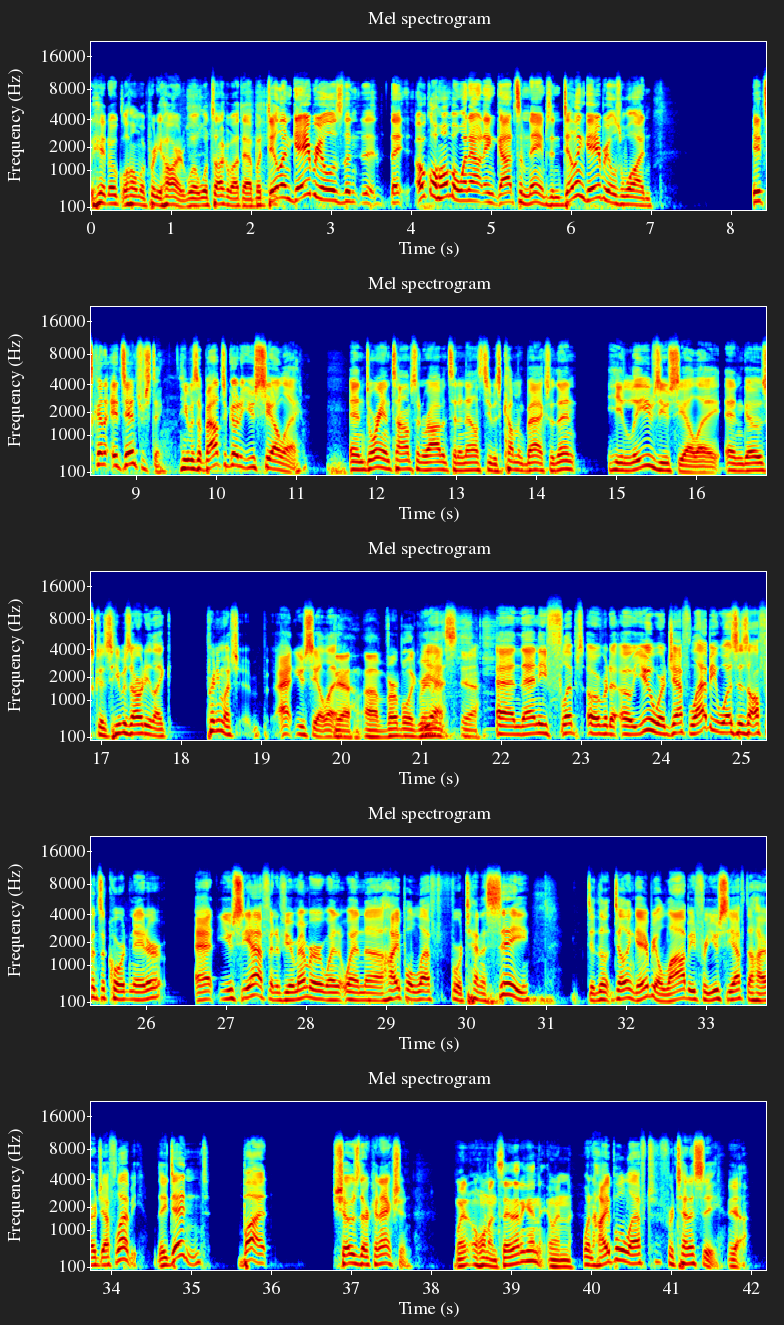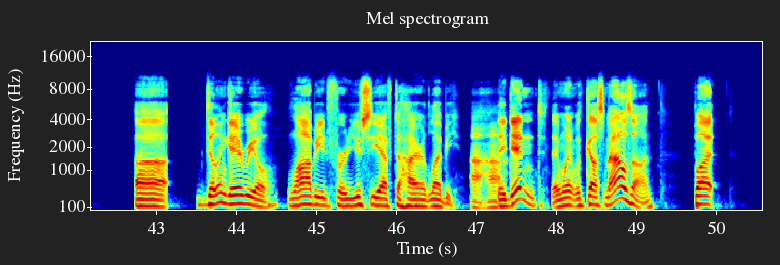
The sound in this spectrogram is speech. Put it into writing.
hit Oklahoma pretty hard. We'll we'll talk about that. But Dillon Gabriel is the, the Oklahoma went out and got some names, and Dillon Gabriel's one. It's gonna it's interesting. He was about to go to UCLA, and Dorian Thompson Robinson announced he was coming back. So then he leaves UCLA and goes because he was already like pretty much at UCLA. Yeah, uh, verbal agreement. Yes. Yeah. And then he flips over to OU, where Jeff Lebby was his offensive coordinator at UCF. And if you remember when when uh, Heupel left for Tennessee, Dillon Gabriel lobbied for UCF to hire Jeff Lebby. They didn't, but shows their connection. When hold on, say that again. When When Heupel left for Tennessee, yeah. uh, Dillon Gabriel lobbied for UCF to hire Lebby. Uh huh. They didn't. They went with Gus Malzahn, but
